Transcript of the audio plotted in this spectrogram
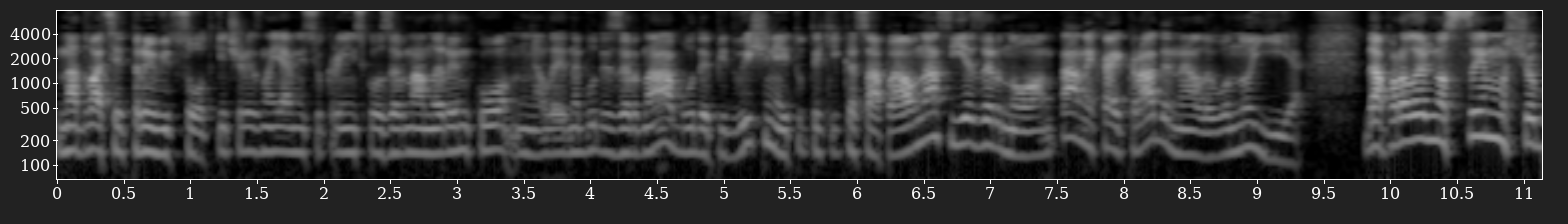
на 23% через наявність українського зерна на ринку. Але не буде зерна, буде підвищення, і тут такі кацапи. А в нас є зерно. Та нехай крадене, але воно є. Да, паралельно з цим, щоб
